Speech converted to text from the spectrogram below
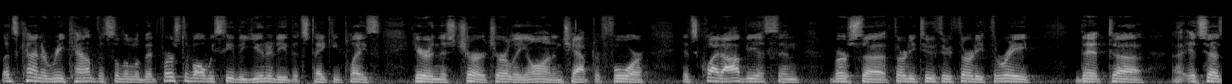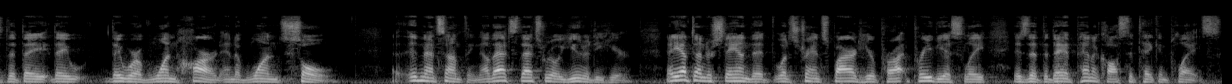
let's kind of recount this a little bit. First of all, we see the unity that's taking place here in this church early on in chapter 4. It's quite obvious in verse uh, 32 through 33 that uh, uh, it says that they, they, they were of one heart and of one soul. Isn't that something? Now, that's, that's real unity here. Now, you have to understand that what's transpired here previously is that the day of Pentecost had taken place.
